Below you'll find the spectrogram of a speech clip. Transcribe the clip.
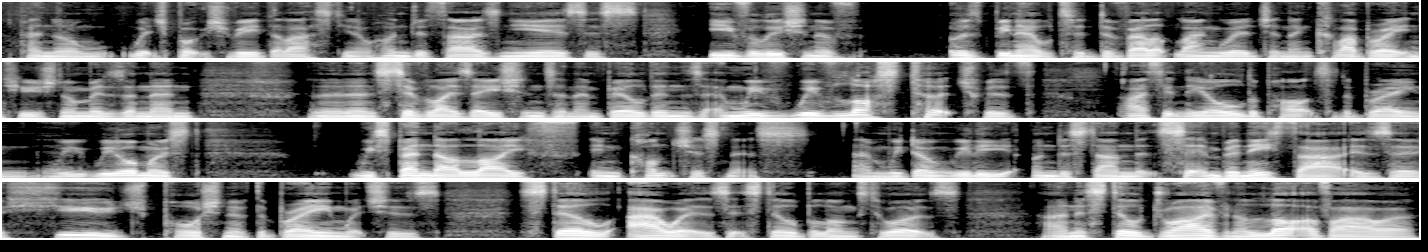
depending on which books you read. The last you know hundred thousand years, this evolution of us being able to develop language and then collaborate in huge numbers, and then and then civilizations and then buildings, and we've we've lost touch with, I think, the older parts of the brain. We we almost we spend our life in consciousness and we don't really understand that sitting beneath that is a huge portion of the brain which is still ours. It still belongs to us and is still driving a lot of our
